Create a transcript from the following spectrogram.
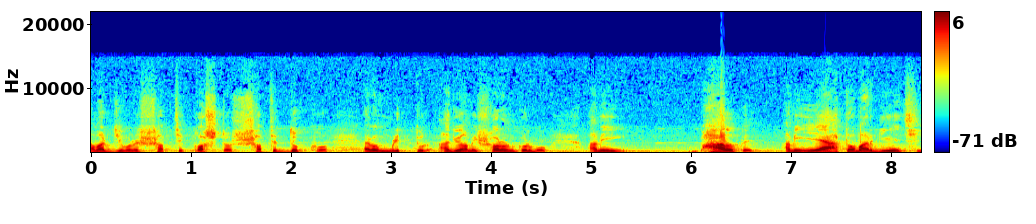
আমার জীবনের সবচেয়ে কষ্ট, সবচেয়ে দুঃখ এবং মৃত্যুর আগেও আমি স্মরণ করব। আমি ভারতে, আমি এতবার গিয়েছি,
